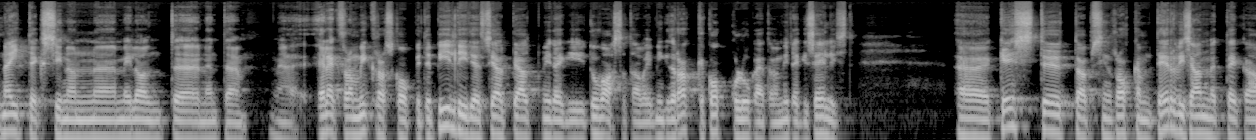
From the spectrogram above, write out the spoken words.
näiteks siin on äh, meil olnud nende elektronmikroskoopide pildid, et sealt pealt midagi tuvastada või mingeid rakke kokku lugeda või midagi sellist. kes töötab siin rohkem terviseandmetega,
